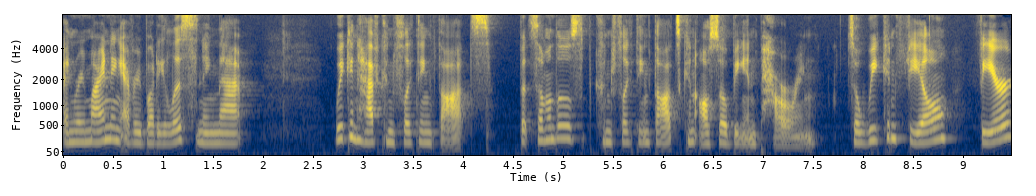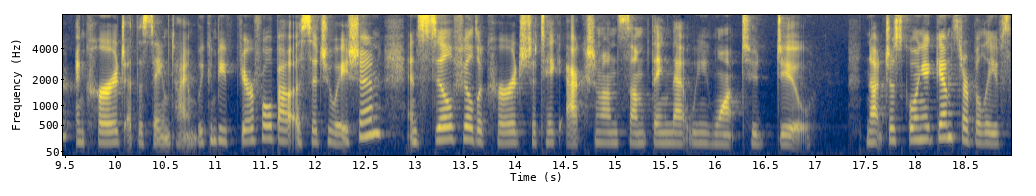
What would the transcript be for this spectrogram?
and reminding everybody listening that we can have conflicting thoughts, but some of those conflicting thoughts can also be empowering. So we can feel fear and courage at the same time. We can be fearful about a situation and still feel the courage to take action on something that we want to do. Not just going against our beliefs,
